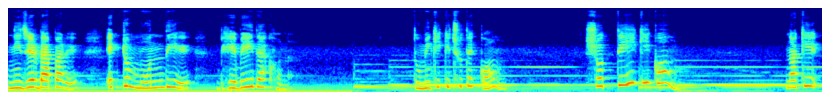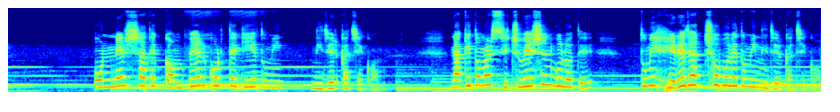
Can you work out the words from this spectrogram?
নিজের ব্যাপারে একটু মন দিয়ে ভেবেই দেখো না। তুমি কি কিছুতে কম? সত্যিই কি কম? নাকি অন্যের সাথে কম্পেয়ার করতে গিয়ে তুমি নিজের কাছে কম? নাকি তোমার সিচুয়েশনগুলোতে তুমি হেরে যাচ্ছ বলে তুমি নিজের কাছে কম?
